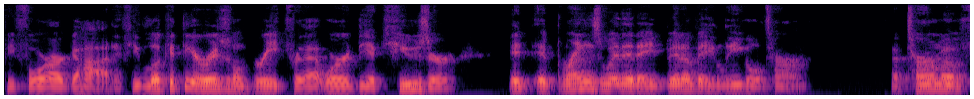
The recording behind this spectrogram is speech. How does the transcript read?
before our God. If you look at the original Greek for that word, the accuser, it, it brings with it a bit of a legal term, a term of,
